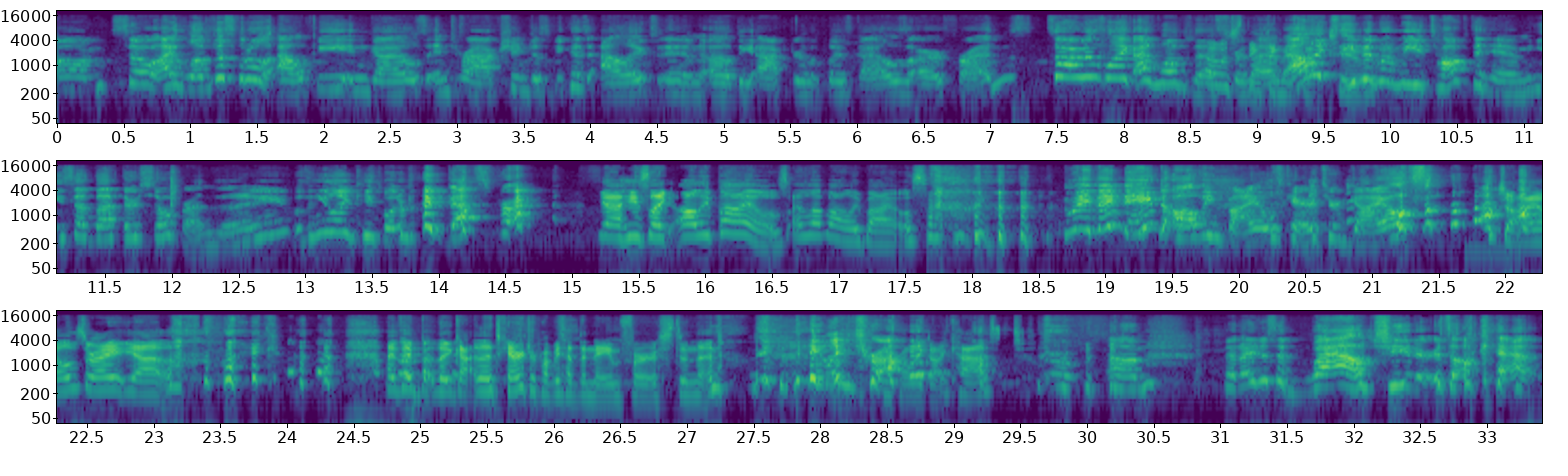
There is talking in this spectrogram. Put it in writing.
Um, so I love this little Alfie and Giles interaction just because Alex and uh, the actor that plays Giles are friends. So I was like, I love this I was for them. Alex, too. even when we talked to him, he said that they're still friends, isn't he? Wasn't he like he's one of my best friends? Yeah, he's like Ollie Biles. I love Ollie Biles. Wait, they named Ollie Biles' character Giles. Giles, right? Yeah. like, I think the, guy, the character probably had the name first, and then they like he tried. probably got cast. Um, but I just said, "Wow, cheaters!" All caps.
